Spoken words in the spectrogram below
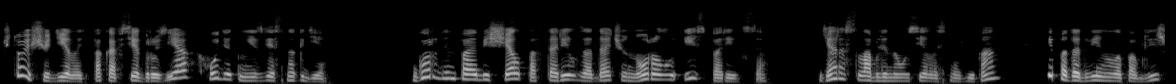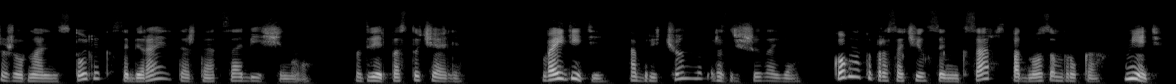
Что еще делать, пока все друзья ходят неизвестно где? Гордин пообещал, повторил задачу Норалу и испарился. Я расслабленно уселась на диван и пододвинула поближе журнальный столик, собираясь дождаться обещанного. В дверь постучали. «Войдите!» — обреченно разрешила я. В комнату просочился Никсар с подносом в руках. «Медь!»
